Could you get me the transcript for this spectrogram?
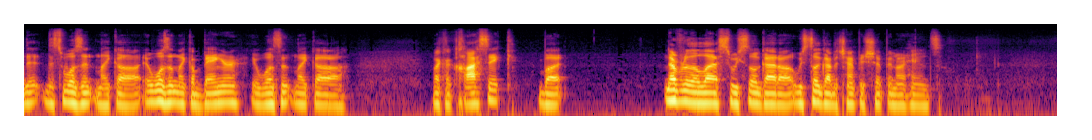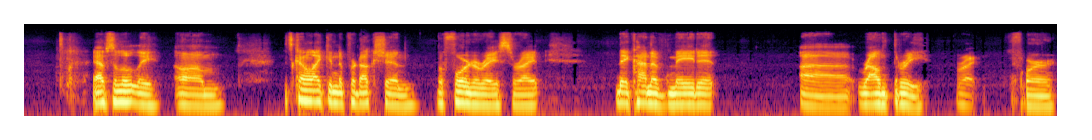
th- this wasn't like a it wasn't like a banger. It wasn't like a like a classic but nevertheless, we still got a we still got a championship in our hands. Absolutely. Um, it's kind of like in the production before the race, right? They kind of made it uh, round three Right, for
